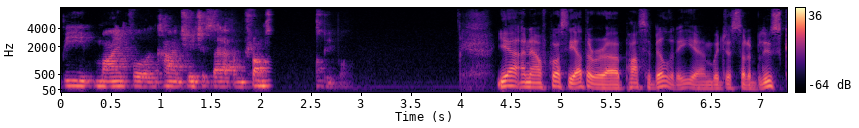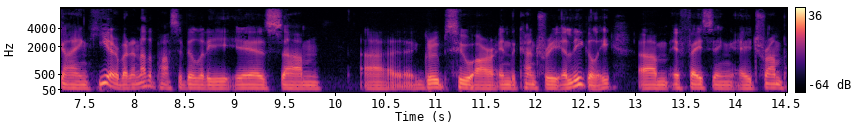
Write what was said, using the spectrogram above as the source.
be mindful and conscientious that if I'm Trump's people. Yeah, and now, of course, the other uh, possibility, and we're just sort of blue skying here, but another possibility is um, uh, groups who are in the country illegally, um, if facing a Trump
